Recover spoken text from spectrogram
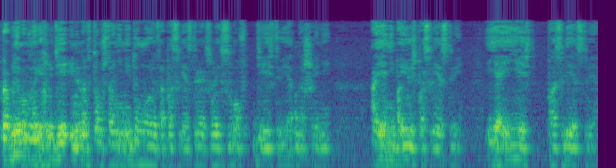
Проблема многих людей именно в том, что они не думают о последствиях своих слов, действий и отношений. А я не боюсь последствий. Я и есть последствия.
